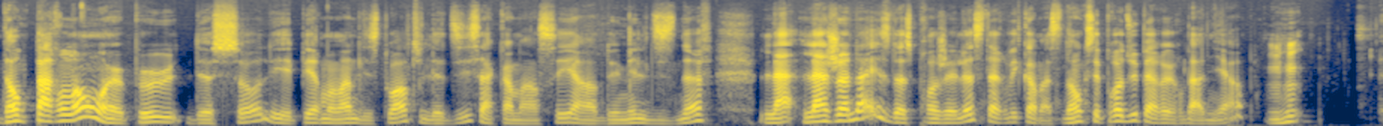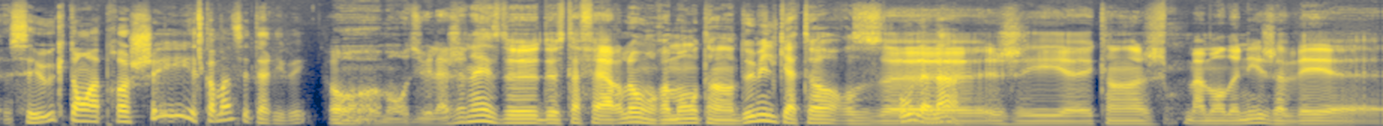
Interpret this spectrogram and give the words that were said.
donc, parlons un peu de ça, les pires moments de l'histoire. Tu l'as dit, ça a commencé en 2019. La, la genèse de ce projet-là, c'est arrivé comment? Donc, c'est produit par Urbania. Mhm. C'est eux qui t'ont approché? Comment c'est arrivé? Oh mon Dieu, la genèse de, de cette affaire-là, on remonte en 2014. Oh là là. Euh, j'ai, euh, quand, je- à un moment donné, j'avais... euh,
